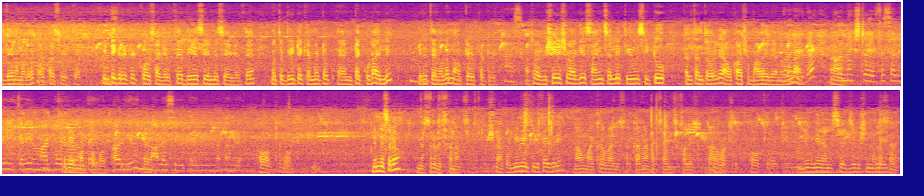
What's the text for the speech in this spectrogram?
ಅಧ್ಯಯನ ಮಾಡೋದಕ್ಕೆ ಅವಕಾಶ ಇರುತ್ತೆ. ಇಂಟಿಗ್ರೇಟೆಡ್ ಕೋರ್ಸ್ ಆಗಿರುತ್ತೆ B S C M S C ಆಗಿರುತ್ತೆ ಮತ್ತು ಬಿ ಟೆಕ್ ಎಂ ಎಟೆಕ್ ಎಂ ಟೆಕ್ ಕೂಡ ಇಲ್ಲಿ ಇರುತ್ತೆ ಅನ್ನೋದನ್ನು ನಾವು ಕೇಳ್ಪಟ್ವಿ. ಅಥವಾ ವಿಶೇಷವಾಗಿ ಸೈನ್ಸಲ್ಲಿ ಪಿ ಯು ಸಿ ಟು ಕಲ್ತಂಥವ್ರಿಗೆ ಅವಕಾಶ ಭಾಳ ಇದೆ ಅನ್ನೋದನ್ನು ನೆಕ್ಸ್ಟ್ ಎಫ್ ಎಸ್ ಅಲ್ಲಿ ಕೆರಿಯರ್ ಮಾಡ್ಬೋದು ಕೆರಿಯರ್ ಮಾಡ್ಕೋಬೋದು. ಅವ್ರಿಗೆ ಇನ್ನೂ ನಾಲೆಜ್ ಸಿಗುತ್ತೆ ಓಕೆ ಓಕೆ ನಿಮ್ಮ ಹೆಸರು? ನಮ್ಮ ಹೆಸರು ವಿಶ್ವನಾಥ್ ಸರ್. ವಿಶ್ವನಾಥ್ ನೀವೇನು ಕೇಳ್ತಾ ಇದ್ರಿ ನಾವು microbiology sir Karnataka science college Dharwad okay okay ನಿಮ್ಗೇನು ಅನಿಸ್ತು ಎಕ್ಸಿಬಿಷನ್ ನೋಡಿ ಸರ್.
